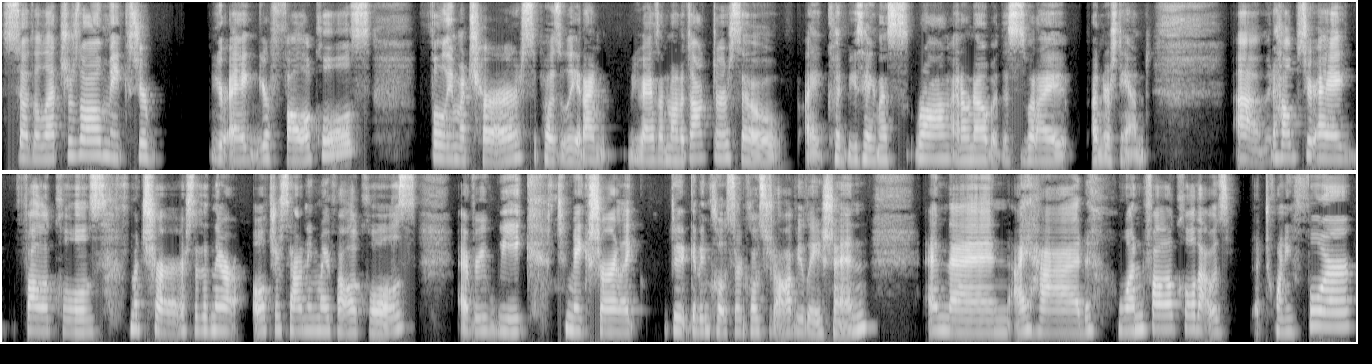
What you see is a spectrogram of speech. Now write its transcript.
So the letrozole makes your your egg your follicles fully mature supposedly. And i'm you guys i'm not a doctor so i could be saying this wrong. I don't know but this is what i understand. Um, it helps your egg follicles mature. So then they're ultrasounding my follicles every week to make sure like getting closer and closer to ovulation. And then I had one follicle that was a 24,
